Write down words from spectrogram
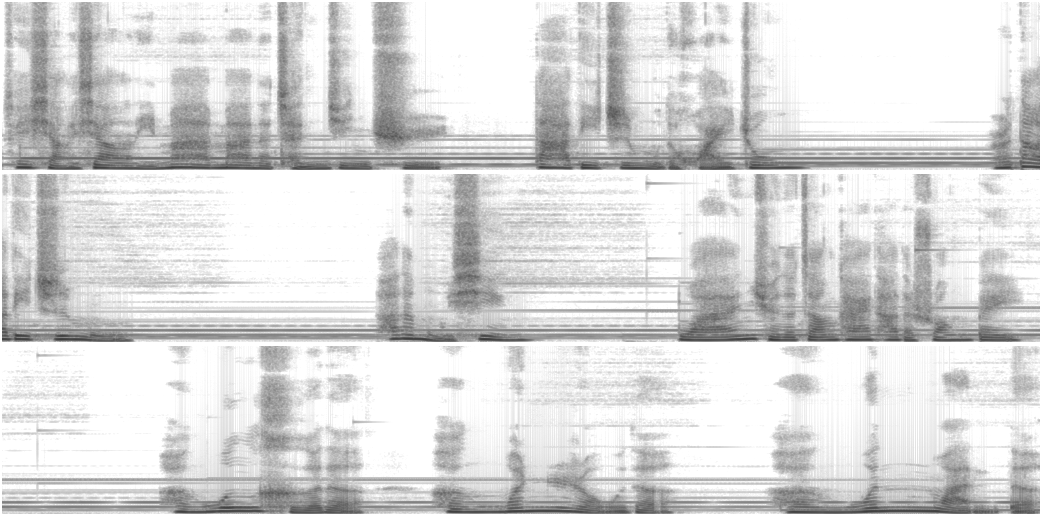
所以，想象你慢慢的沉进去大地之母的怀中。而大地之母，她的母性完全的张开她的双臂，很温和的、很温柔的、很温暖的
